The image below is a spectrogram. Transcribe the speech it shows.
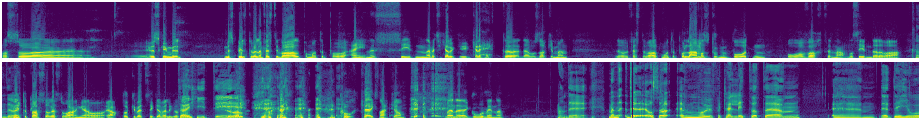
Og så øh, husker jeg vi, vi, spilte vel en festival på en måte på ene siden, jeg vet ikke hva det, hva det heter der hos dere, men det var en festival på en måte på land, og så tok vi båten over til den andre siden, der det var være... uteplasser og restauranter. og ja, Dere vet sikkert veldig godt sjøl hva jeg snakker om. Men eh, gode minner. Det, men også må vi fortelle litt at um, det er jo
